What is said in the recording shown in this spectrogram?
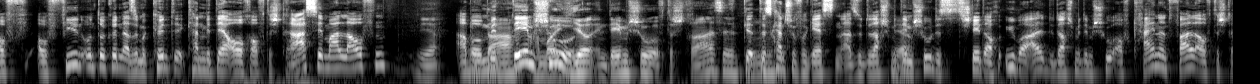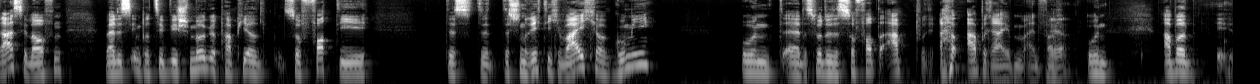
auf, auf vielen Untergründen, also man könnte, kann mit der auch auf der Straße mal laufen. ja. aber mit dem Schuh- Hier in dem Schuh auf der Straße. Hm, Das kannst du vergessen. Also du darfst mit Ja. dem Schuh, das steht auch überall, du darfst mit dem Schuh auf keinen Fall auf der Straße laufen, weil das im Prinzip wie Schmirgelpapier sofort die, das, das, das ist ein richtig weicher Gummi und äh, das würde das sofort ab, ab, abreiben einfach. Ja. Und aber äh,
